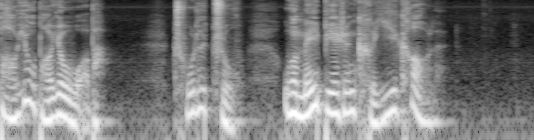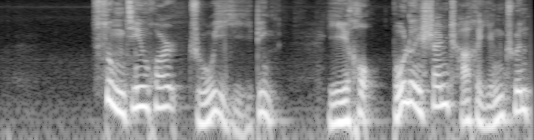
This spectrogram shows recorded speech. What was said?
保佑保佑我吧！除了主，我没别人可依靠了。宋金花主意已定，以后不论山茶和迎春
